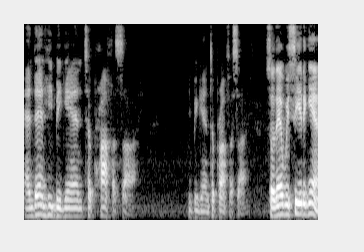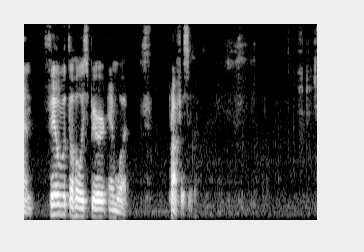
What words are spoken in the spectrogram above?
and then he began to prophesy. He began to prophesy. So there we see it again filled with the Holy Spirit and what? Prophecy. I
